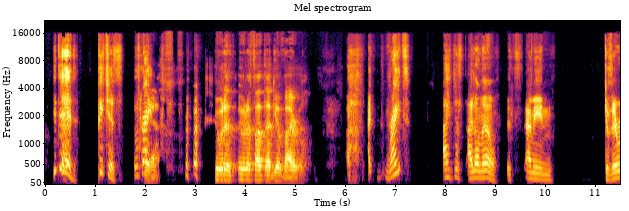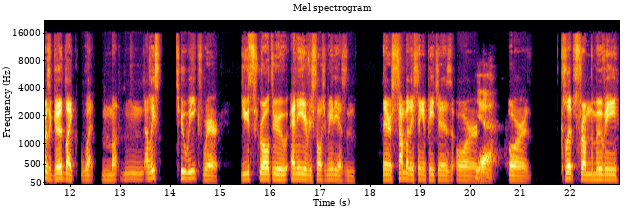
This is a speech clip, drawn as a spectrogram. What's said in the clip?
He did. Peaches. It was great. Yeah. who would have Who would have thought that'd go viral? Uh, I, right? I just I don't know. It's I mean because there was a good like what mo- mm, at least two weeks where you scroll through any of your social medias and there's somebody singing Peaches or Yeah. or clips from the movie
